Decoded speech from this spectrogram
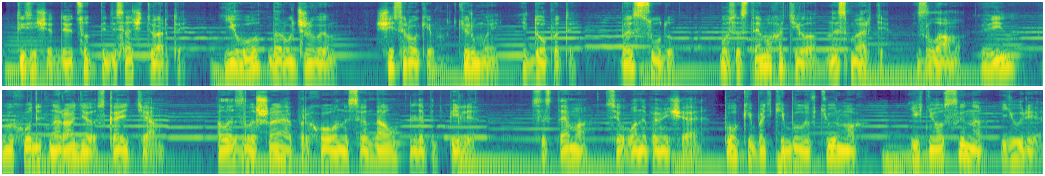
1954. Його беруть живим. 6 років тюрми і допити без суду, бо система хотіла не смерті, зламу. Він виходить на радіо з каяттям, але залишає прихований сигнал для підпілля. Система цього не помічає. Поки батьки були в тюрмах, їхнього сина Юрія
